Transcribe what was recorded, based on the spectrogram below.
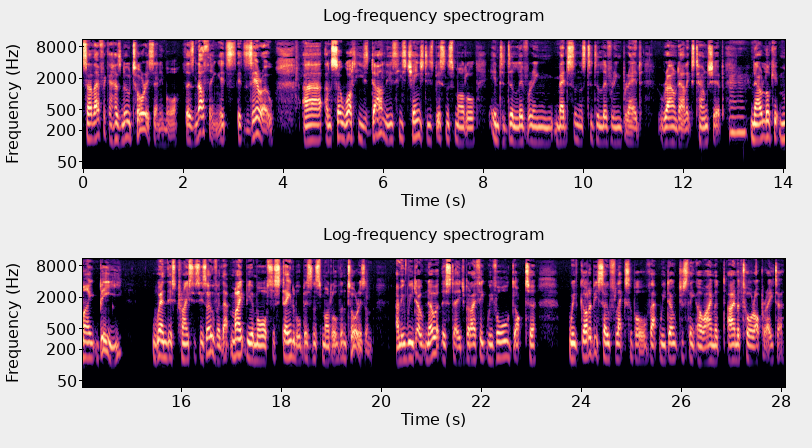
South Africa has no tourists anymore. There's nothing. It's it's zero. Uh, and so what he's done is he's changed his business model into delivering medicines to delivering bread round Alex Township. Mm-hmm. Now, look, it might be when this crisis is over, that might be a more sustainable business model than tourism. I mean, we don't know at this stage, but I think we've all got to we've got to be so flexible that we don't just think, oh, I'm a I'm a tour operator,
